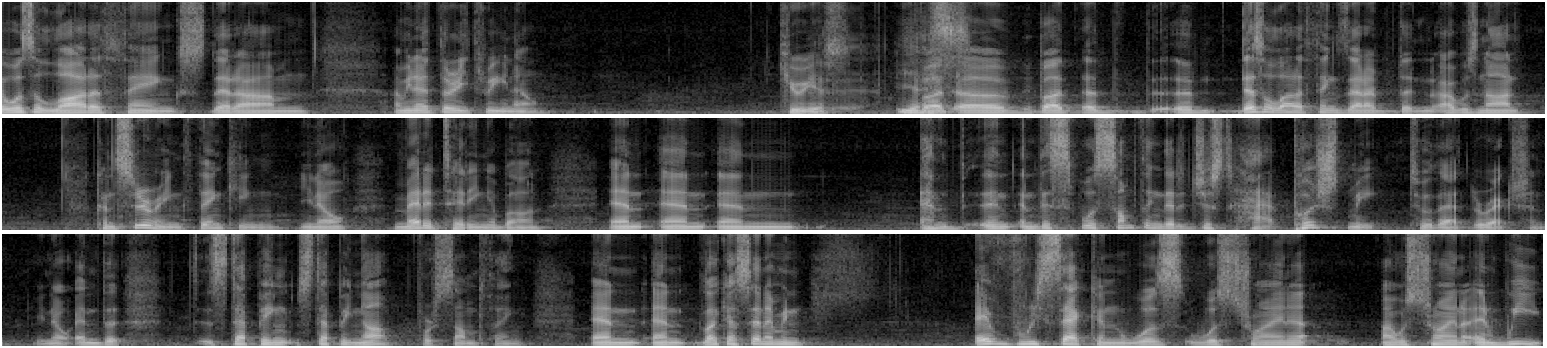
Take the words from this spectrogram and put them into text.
it was a lot of things that, um, I mean, I'm 33 now. Curious. Yes. But uh, but uh, uh, there's a lot of things that I, that I was not considering, thinking, you know, meditating about, and and and and and, and this was something that it just had pushed me to that direction, you know, and the stepping stepping up for something, and and like I said, I mean, every second was was trying to. I was trying to, and we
